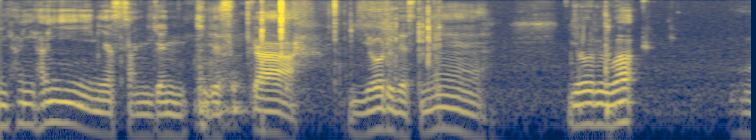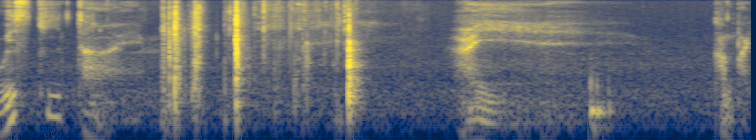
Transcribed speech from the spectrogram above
いはいはい。皆さん元気ですか？夜ですね。夜はウイスキータイムはい乾杯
